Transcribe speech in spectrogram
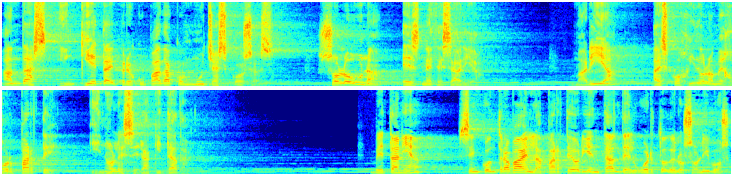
andas inquieta y preocupada con muchas cosas solo una es necesaria. María ha escogido la mejor parte y no le será quitada. Betania se encontraba en la parte oriental del Huerto de los Olivos,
